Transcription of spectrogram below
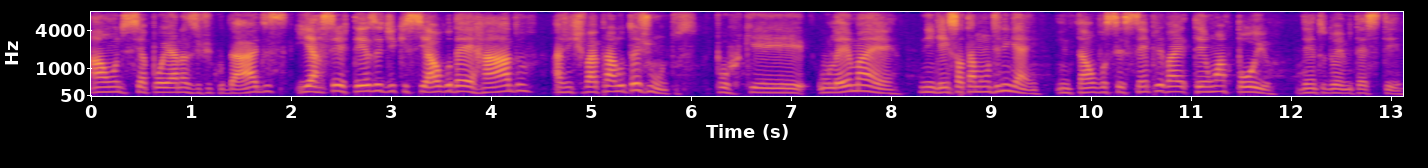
aonde se apoiar nas dificuldades e a certeza de que se algo der errado, a gente vai para a luta juntos, porque o lema é ninguém solta a mão de ninguém. Então você sempre vai ter um apoio dentro do MTST.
